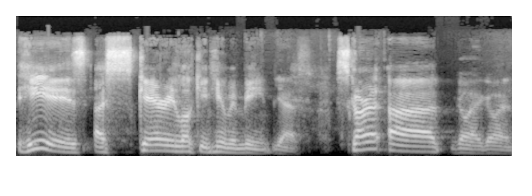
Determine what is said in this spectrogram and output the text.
he is a scary looking human being. Yes. Scarlet. Uh, Go ahead. Go ahead.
